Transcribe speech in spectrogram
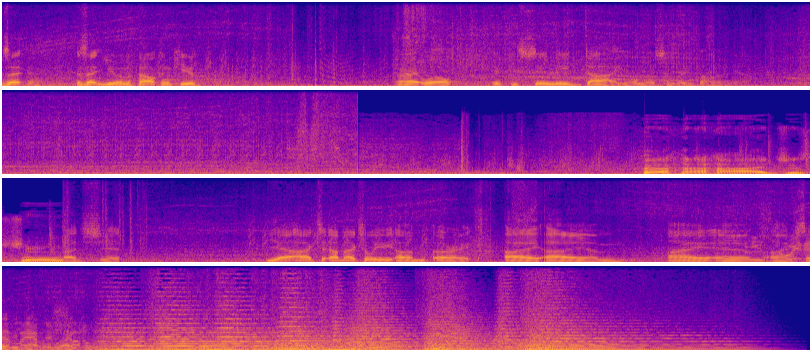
Is that is that you in the Falcon Q? All right. Well, if you see me die, you'll know somebody's behind you. just saw. Bad shit. Yeah, I actu- I'm actually, um, alright. I, I am, I am, I'm saving that right now.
